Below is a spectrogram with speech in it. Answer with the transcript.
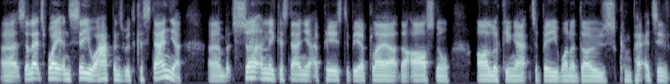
Uh, so let's wait and see what happens with Castagne. Um, but certainly, Castagne appears to be a player that Arsenal are looking at to be one of those competitive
